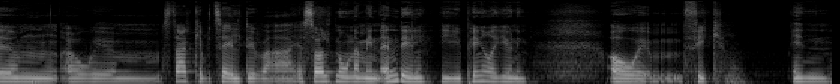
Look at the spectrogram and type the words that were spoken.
øhm, og øhm, startkapital, det var, jeg solgte nogle af mine andele i pengerådgivning, og øhm, fik en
